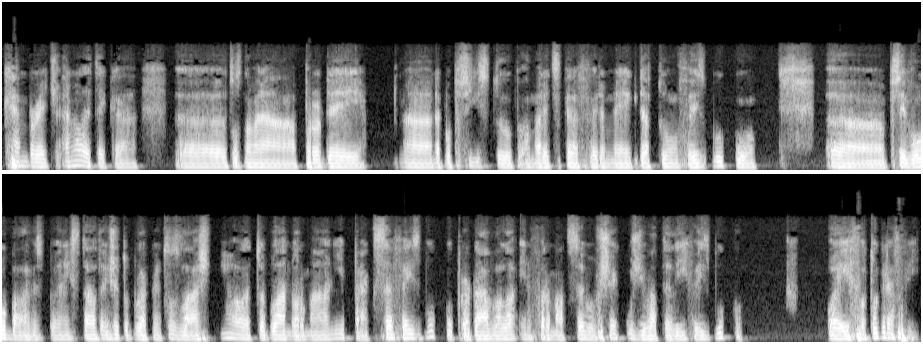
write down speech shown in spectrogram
Cambridge Analytica, eh, to znamená prodej eh, nebo přístup americké firmy k datům Facebooku, při volbách ve Spojených státech, že to bylo jako něco zvláštního, ale to byla normální praxe Facebooku. Prodávala informace o všech uživatelích Facebooku o jejich fotografiích,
